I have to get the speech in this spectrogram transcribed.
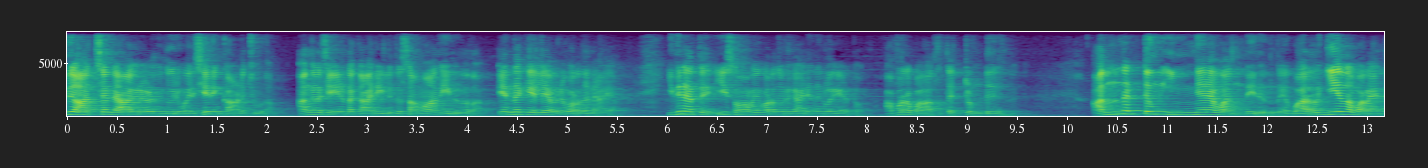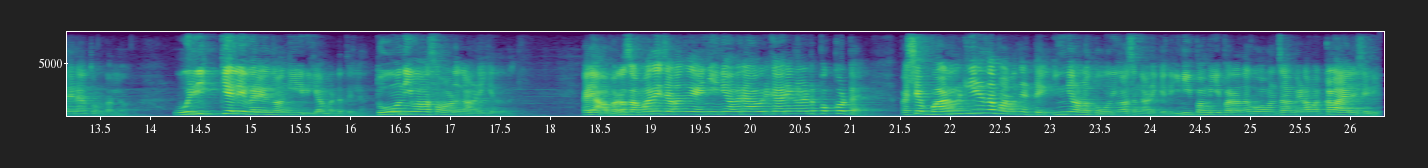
ഇത് അച്ഛന്റെ ആഗ്രഹമാണ് ഇതൊരു മനുഷ്യരെയും കാണിച്ചുകൂടാം. അങ്ങനെ ചെയ്യേണ്ട കാര്യമില്ല ഇത് സമാധി ഇരുന്നതാ. എന്നൊക്കെയല്ലേ അവർ പറഞ്ഞ ന്യായം. ഇതിനകത്ത് ഈ സ്വാമി പറഞ്ഞൊരു കാര്യം നിങ്ങൾ കേട്ടോ. അവരുടെ ഭാഗത്ത് തെറ്റുണ്ട് എന്ന്. എന്നിട്ടും ഇങ്ങനെ വന്നിരുന്ന് വർഗീയത പറയുന്നതിനകത്തുണ്ടല്ലോ. ഒരിക്കലും ഇവരെ ഒന്നും അംഗീകരിക്കാൻ പറ്റത്തില്ല. തോന്നിവാസമാണ് കാണിക്കുന്നത്. കാര്യം അവരുടെ സമാധി ചടങ്ങ് കഴിഞ്ഞ് ഇനി അവർ ആ ഒരു കാര്യങ്ങളായിട്ട് പൊക്കോട്ടെ. പക്ഷെ വർഗീയത പറഞ്ഞിട്ട് ഇങ്ങനെയുള്ള തോന്നിവാസം കാണിക്കില്ല? ഇനിയിപ്പം ഈ പറയുന്ന ഗോവൻസ്വാമിയുടെ മക്കളായാലും ശരി.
